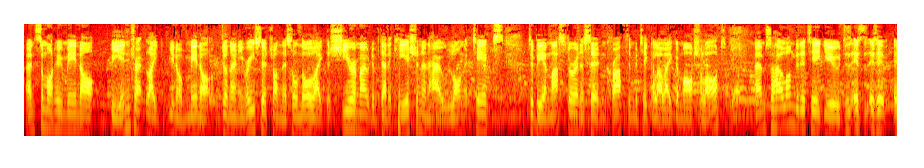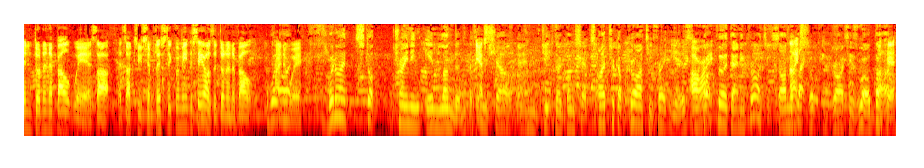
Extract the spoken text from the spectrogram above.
and someone who may not be interested, like, you know, may not have done any research on this will know, like, the sheer amount of dedication and how long it takes to be a master in a certain craft, in particular, like a martial art. Um, so how long did it take you? Is, is it in, done in a belt way? Is that, is that too simplistic for me to say, or is it done in a belt kind of way? When I stopped training in London at Yes. Feng Shao and Jeet Concepts, I took up karate for eight years. I got third dan in karate, so I'm Nice. a black belt in karate as well. But Okay.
